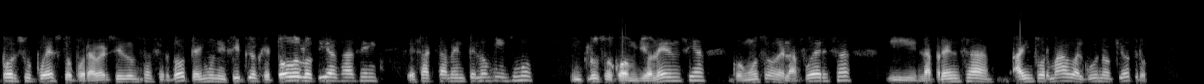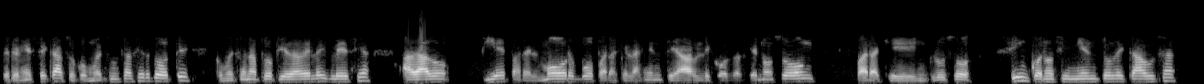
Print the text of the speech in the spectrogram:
Por supuesto, por haber sido un sacerdote. Hay municipios que todos los días hacen exactamente lo mismo, incluso con violencia, con uso de la fuerza, y la prensa ha informado a alguno que otro pero en este caso, como es un sacerdote, como es una propiedad de la iglesia, ha dado pie para el morbo, para que la gente hable cosas que no son, para que incluso sin conocimiento de causa,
